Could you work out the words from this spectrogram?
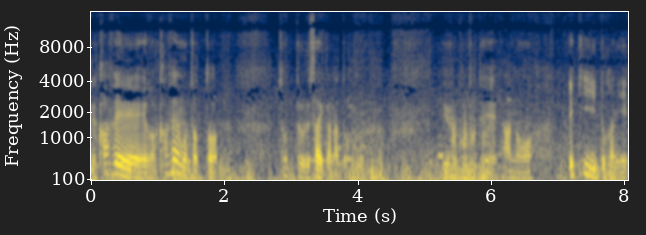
でカフェはカフェもちょっとちょっとうるさいかなということであの駅とかに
